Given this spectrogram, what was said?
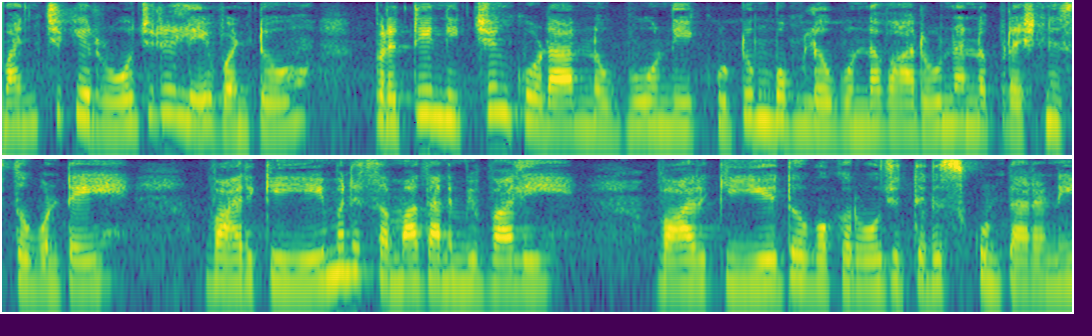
మంచికి రోజులు లేవంటూ ప్రతి నిత్యం కూడా నువ్వు నీ కుటుంబంలో ఉన్నవారు నన్ను ప్రశ్నిస్తూ ఉంటే వారికి ఏమని సమాధానం ఇవ్వాలి వారికి ఏదో ఒక రోజు తెలుసుకుంటారని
